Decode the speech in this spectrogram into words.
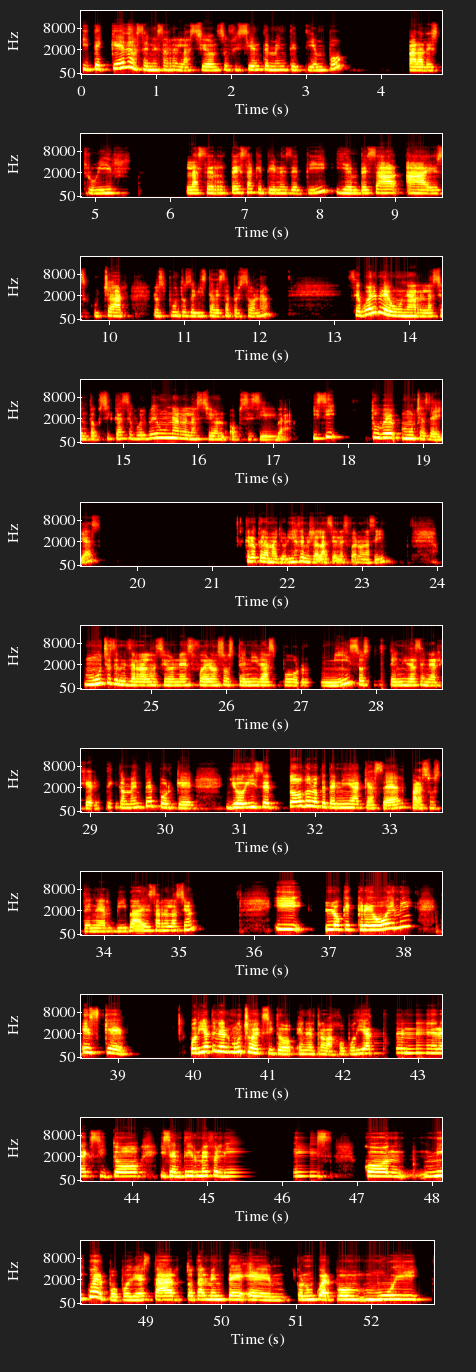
y te quedas en esa relación suficientemente tiempo para destruir la certeza que tienes de ti y empezar a escuchar los puntos de vista de esa persona, se vuelve una relación tóxica, se vuelve una relación obsesiva. Y sí, tuve muchas de ellas. Creo que la mayoría de mis relaciones fueron así. Muchas de mis relaciones fueron sostenidas por mí, sostenidas energéticamente, porque yo hice todo lo que tenía que hacer para sostener viva esa relación. Y lo que creó en mí es que podía tener mucho éxito en el trabajo, podía tener éxito y sentirme feliz con mi cuerpo, podría estar totalmente em, con un cuerpo muy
